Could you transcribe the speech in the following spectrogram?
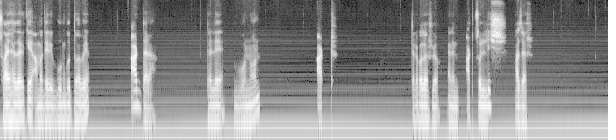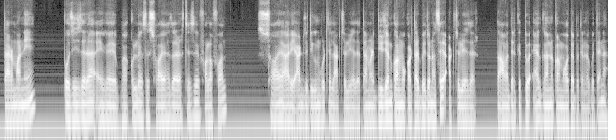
ছয় হাজারকে আমাদের গুণ করতে হবে আট দ্বারা। তাহলে গুণন আট। তাহলে কত আসলো? এখন আটচল্লিশ হাজার। তার মানে পঁচিশ দ্বারা ভাগ করলে আছে ছয় হাজার আসতেছে ফলাফল। ছয় আর আট যদি গুণ করতে তাহলে আটচল্লিশ হাজার। তার মানে দুইজন কর্মকর্তার বেতন আছে আটচল্লিশ হাজার। তো আমাদেরকে তো একজনের কর্মকর্তার বেতন লাগবে, তাই না?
